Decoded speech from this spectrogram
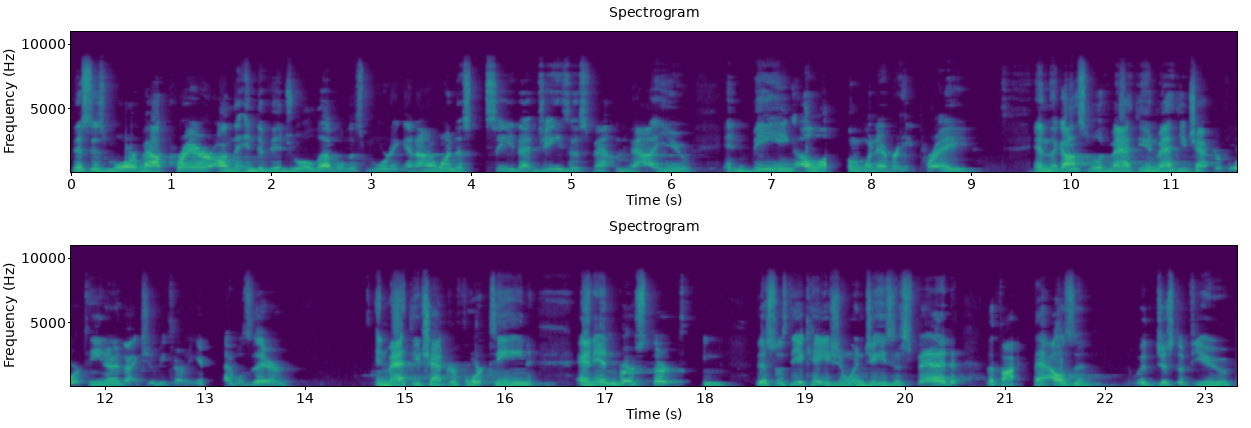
this is more about prayer on the individual level this morning. And I want us to see that Jesus found value in being alone whenever he prayed in the Gospel of Matthew, in Matthew chapter 14, and I invite you to be turning your Bibles there. In Matthew chapter 14 and in verse 13, this was the occasion when Jesus fed the 5,000 with just a few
